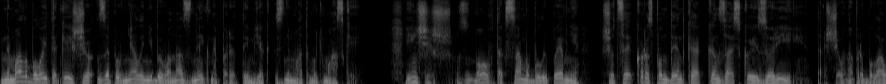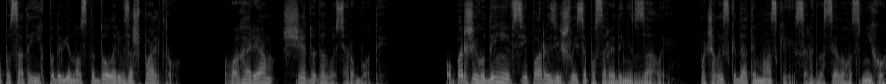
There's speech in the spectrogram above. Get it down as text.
Немало було й таких, що запевняли, ніби вона зникне перед тим, як зніматимуть маски. Інші ж знов так само були певні, що це кореспондентка Канзаської зорі, та що вона прибула описати їх по 90 доларів за шпальту. Вагарям ще додалося роботи. О першій годині всі пари зійшлися посередині зали, почали скидати маски серед веселого сміху,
